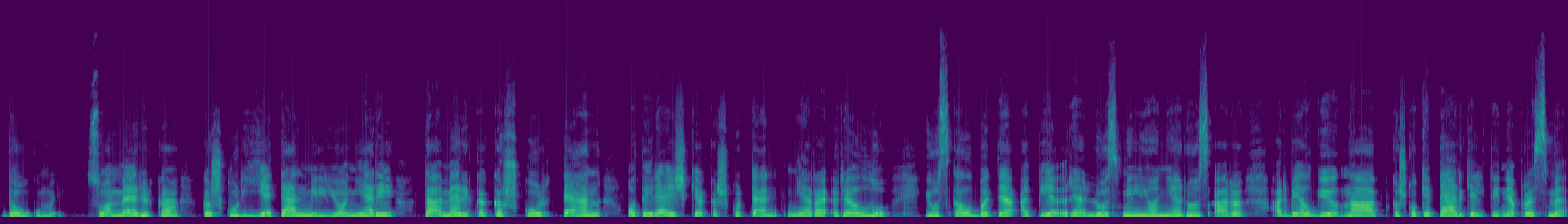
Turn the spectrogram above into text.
Daugumai. Su amerika kažkur jie ten milijonieriai ta amerika kažkur ten o tai reiškia kažkur ten nėra realu. Jūs kalbate apie realius milijonierius ar ar vėlgi na kažkokia perkeltine prasme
